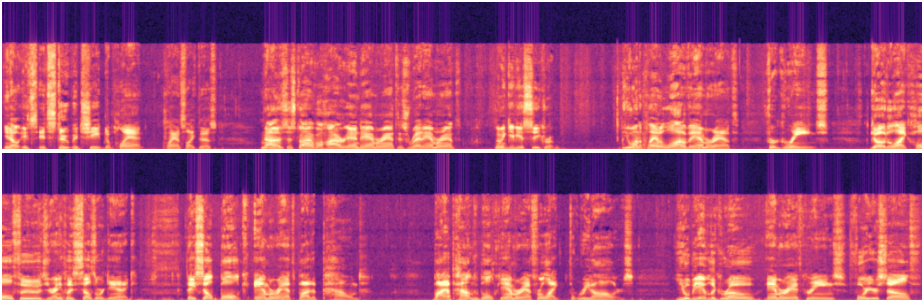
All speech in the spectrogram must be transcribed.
you know, it's, it's stupid cheap to plant plants like this. Now this is kind of a higher end amaranth, this red amaranth. Let me give you a secret. You want to plant a lot of amaranth for greens. Go to like Whole Foods or any place that sells organic. They sell bulk amaranth by the pound. Buy a pound of bulk amaranth for like $3. You'll be able to grow amaranth greens for yourself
